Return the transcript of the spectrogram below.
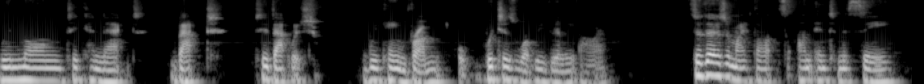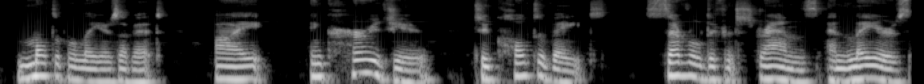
we long to connect back to that which we came from, which is what we really are. So those are my thoughts on intimacy, multiple layers of it. I encourage you to cultivate several different strands and layers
